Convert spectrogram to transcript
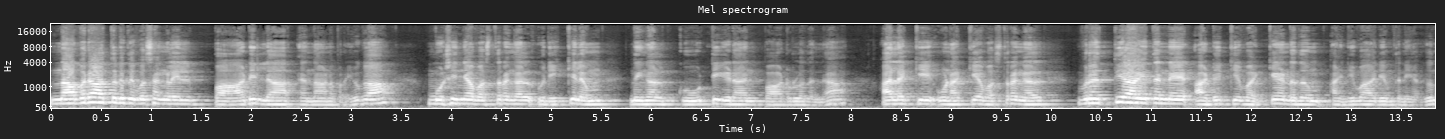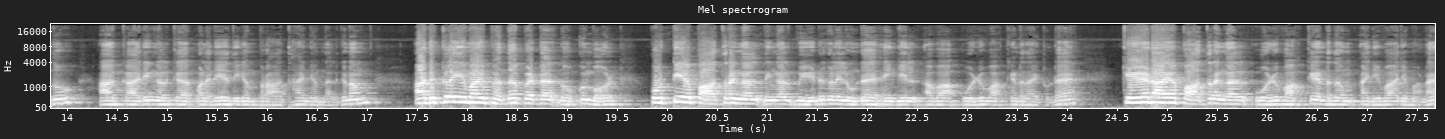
നവരാത്രി ദിവസങ്ങളിൽ പാടില്ല എന്നാണ് പറയുക. മുഷിഞ്ഞ വസ്ത്രങ്ങൾ ഒരിക്കലും നിങ്ങൾ കൂട്ടിയിടാൻ പാടുള്ളതല്ല. അലക്കി ഉണക്കിയ വസ്ത്രങ്ങൾ വൃത്തിയായി തന്നെ അടുക്കി വയ്ക്കേണ്ടതും അനിവാര്യം തന്നെയാകുന്നു. ആ കാര്യങ്ങൾക്ക് വളരെയധികം പ്രാധാന്യം നൽകണം. അടുക്കളയുമായി ബന്ധപ്പെട്ട് നോക്കുമ്പോൾ പൊട്ടിയ പാത്രങ്ങൾ നിങ്ങൾ വീടുകളിലുണ്ട് എങ്കിൽ അവ ഒഴിവാക്കേണ്ടതായിട്ടുണ്ട്. കേടായ പാത്രങ്ങൾ ഒഴിവാക്കേണ്ടതും അനിവാര്യമാണ്.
